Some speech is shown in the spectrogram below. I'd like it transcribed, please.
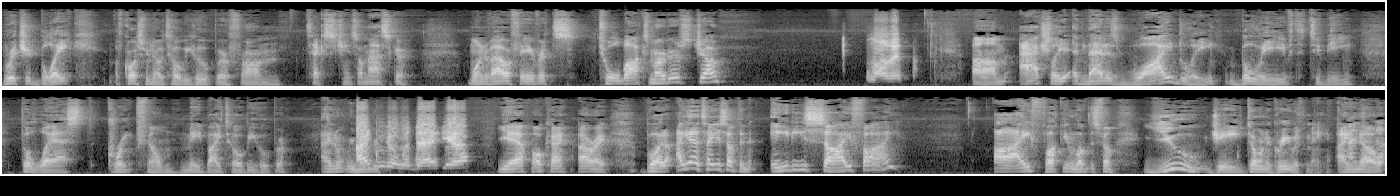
Richard Blake. Of course, we know Tobe Hooper from Texas Chainsaw Massacre, one of our favorites. Toolbox Murders, Joe. Love it. Um, actually, and that is widely believed to be the last great film made by Tobe Hooper. I don't remember. I can go with that. Yeah. Yeah, okay, all right. But I gotta tell you something 80s sci fi, I fucking love this film. You, G, don't agree with me. I do know.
